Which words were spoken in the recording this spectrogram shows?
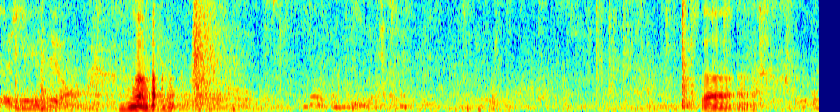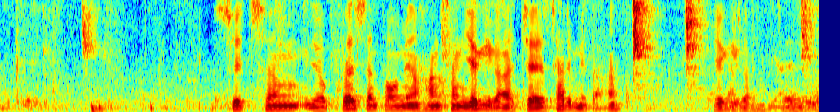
열심히세요. 자, 시청 요 프레스센터 오면 항상 여기가 제 자리입니다. 여기가 제 자리.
